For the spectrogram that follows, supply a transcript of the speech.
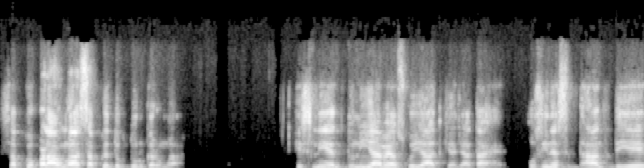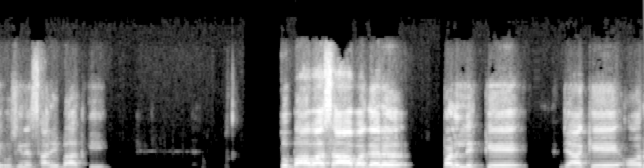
सबको पढ़ाऊँगा, सबके दुख दूर करूँगा। इसलिए दुनिया में उसको याद किया जाता है। उसी ने सिद्धांत दिए, उसी ने सारी बात की। तो बाबा साहब अगर पढ़ लिख के जाके और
